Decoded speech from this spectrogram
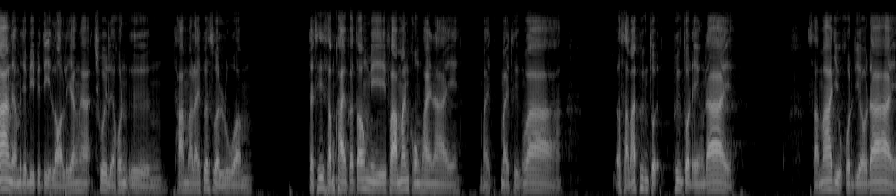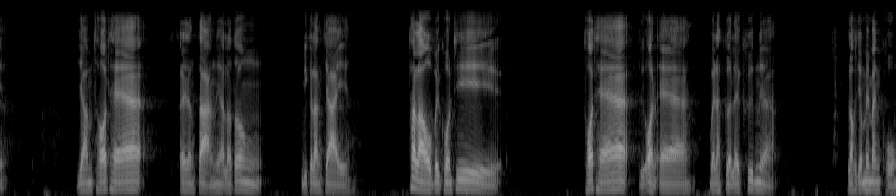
มากๆเนี่ยมันจะมีปิติหล่อเลี้ยงนะฮะช่วยเหลือคนอื่นทำอะไรเพื่อส่วนรวม แต่ที่สำคัญก็ต้องมีความมั่นคงภายใน หมายหมายถึงว่าเราสามารถพึ่งตัวพึ่งตนเองได้ สามารถอยู่คนเดียวได้ ยามท้อแท้อะไรต่างๆ เนี่ย เราต้องมีกำลังใจ ถ้าเราเป็นคนที่ท้อแท้หรืออ่อนแอ เวลาเกิดอะไรขึ้นเนี่ย เราก็จะไม่มั่นคง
